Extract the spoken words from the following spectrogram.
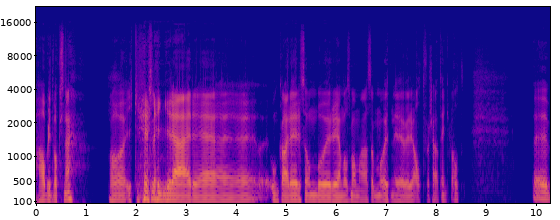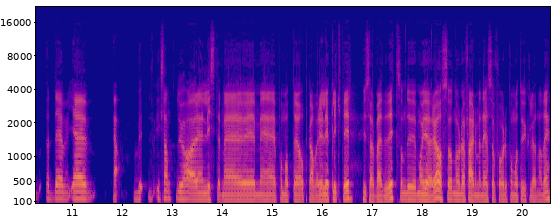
har blitt voksne, og ikke lenger er eh, ungkarer som bor hjemme hos mamma, som ordner alt for seg og tenker på alt. Eh, det, jeg, ja, ikke sant? Du har en liste med, med en oppgaver eller plikter, husarbeidet ditt, som du må gjøre, og så når du er ferdig med det, så får du på en måte ukelønna di.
